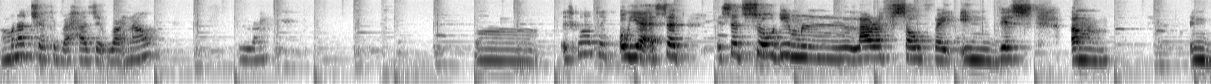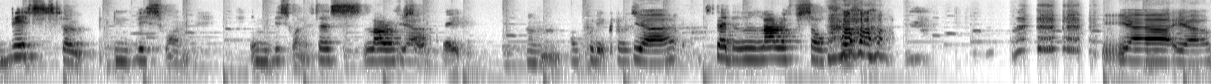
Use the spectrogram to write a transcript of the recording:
I'm gonna check if it has it right now. Um, it's gonna take. Oh yeah, it said it said sodium laureth sulfate in this um in this soap in this one in this one. It says laureth yeah. sulfate. Um, I'll put it close. Yeah. It said laureth sulfate. yeah, yeah.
